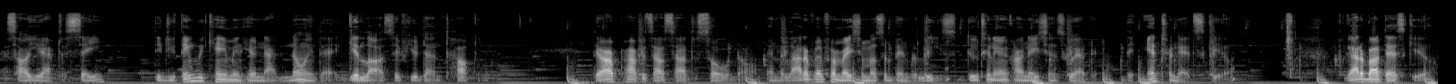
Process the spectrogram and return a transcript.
That's all you have to say? Did you think we came in here not knowing that? Get lost if you're done talking. There are prophets outside the Seoul Dome, and a lot of information must have been released due to the incarnations who have the, internet skill. Forgot about that skill.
